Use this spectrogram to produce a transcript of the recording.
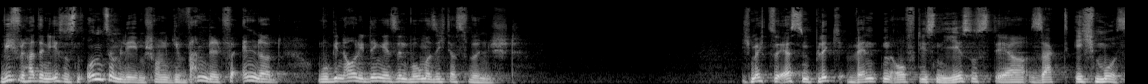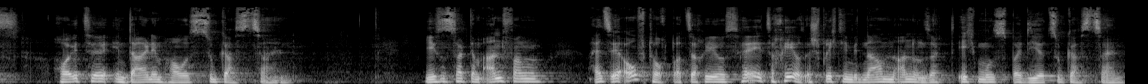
Wie viel hat denn Jesus in unserem Leben schon gewandelt, verändert, wo genau die Dinge sind, wo man sich das wünscht? Ich möchte zuerst einen Blick wenden auf diesen Jesus, der sagt, ich muss heute in deinem Haus zu Gast sein. Jesus sagt am Anfang, als er auftaucht bei Zachäus, hey Zachäus, er spricht ihn mit Namen an und sagt, ich muss bei dir zu Gast sein.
